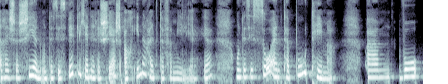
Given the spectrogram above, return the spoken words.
recherchieren und das ist wirklich eine Recherche auch innerhalb der Familie, ja, und es ist so ein Tabuthema, ähm, wo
